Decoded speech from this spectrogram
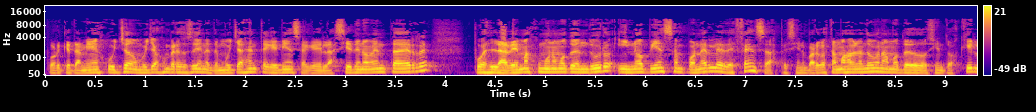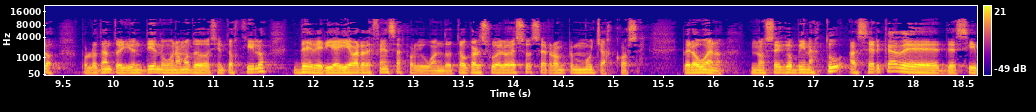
Porque también he escuchado muchas conversaciones de mucha gente que piensa que la 790R pues la ve más como una moto de enduro y no piensan ponerle defensas. Pero sin embargo, estamos hablando de una moto de 200 kilos. Por lo tanto, yo entiendo que una moto de 200 kilos debería llevar defensas porque cuando toca el suelo eso se rompen muchas cosas. Pero bueno, no sé qué opinas tú acerca de, de si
